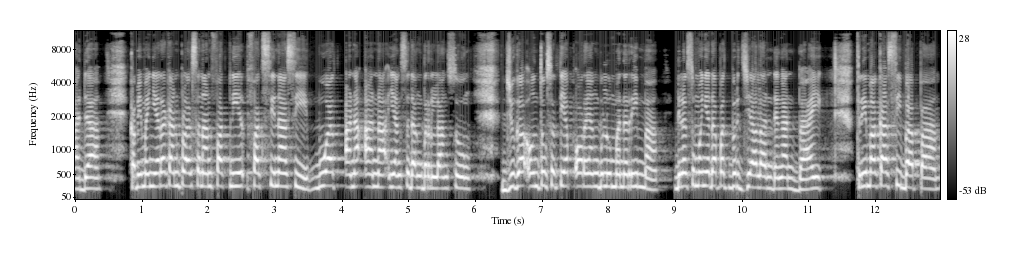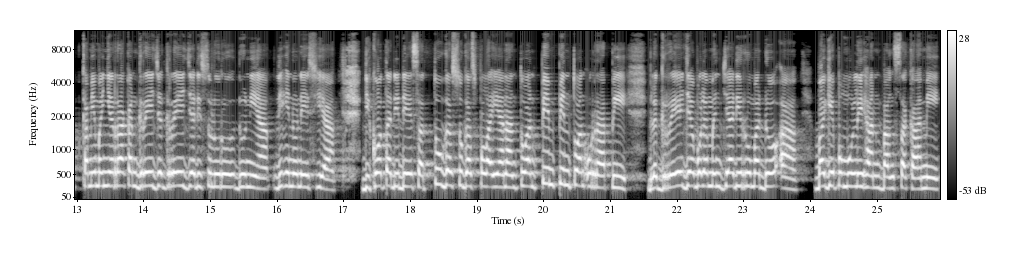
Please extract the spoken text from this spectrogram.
ada. Kami menyerahkan pelaksanaan vaksinasi buat anak-anak yang sedang berlangsung, juga untuk setiap orang yang belum menerima, bila semuanya dapat berjalan dengan baik. Terima kasih Bapak, kami menyerah menyerahkan gereja-gereja di seluruh dunia, di Indonesia, di kota, di desa, tugas-tugas pelayanan Tuhan pimpin, Tuhan urapi, Bila gereja boleh menjadi rumah doa bagi pemulihan bangsa kami,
